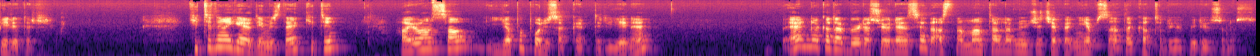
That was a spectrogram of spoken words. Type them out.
biridir. Kitine geldiğimizde kitin hayvansal yapı polisakkaritleri yine her ne kadar böyle söylense de aslında mantarların hücre çeperinin yapısına da katılıyor biliyorsunuz.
